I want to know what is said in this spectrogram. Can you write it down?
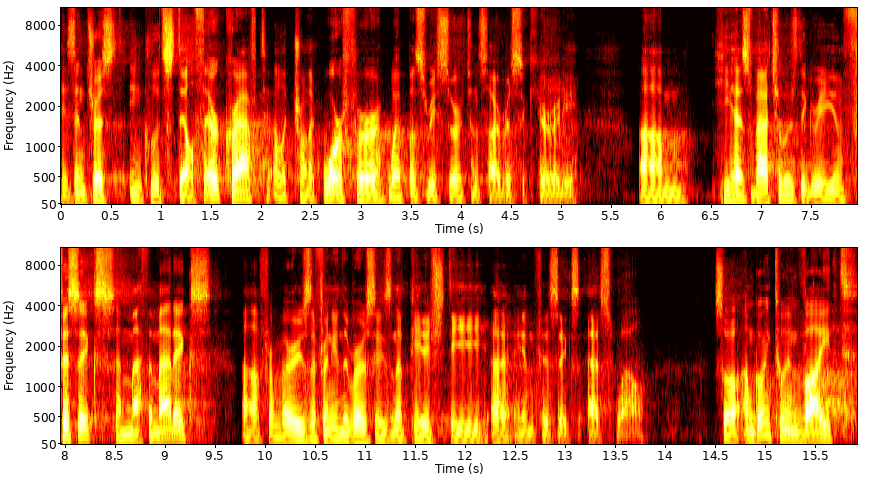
his interests include stealth aircraft, electronic warfare, weapons research, and cybersecurity. Um, he has a bachelor's degree in physics and mathematics uh, from various different universities and a PhD uh, in physics as well. So I'm going to invite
